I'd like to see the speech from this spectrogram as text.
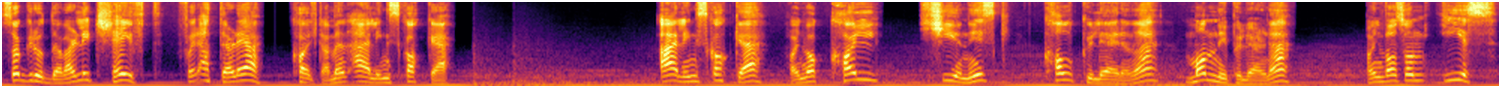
så grodde det vel litt skeivt, for etter det kalte de en Erling Skakke. Erling Skakke han var kald, kynisk, kalkulerende, manipulerende. Han var som is.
